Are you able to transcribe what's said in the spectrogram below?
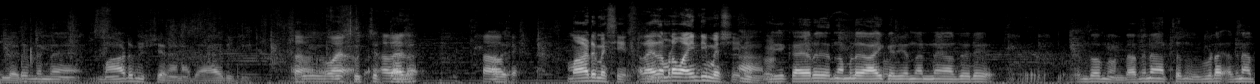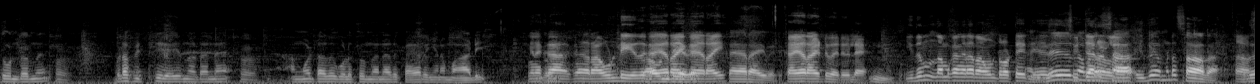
ഇല്ല. പിന്നെ മാട് മെഷീനാണ് അത് ആയിരിക്കും. സ്വിച്ച് ആ ഓക്കെ. മാഡ് മെഷീൻ. അതായത് നമ്മുടെ വൈൻഡിങ് മെഷീൻ ആ ഈ കയറ് നമ്മൾ ആയി കഴിയുന്ന തന്നെ അതൊരു എന്തോന്നുണ്ട്? അതിനകത്ത് ഇവിടെ അതിനകത്ത് കൊണ്ടുവന്ന് ഇവിടെ ഫിറ്റ് ചെയ്യുന്ന ഉടനെ അങ്ങോട്ട് അത് കൊളുത്തുന്ന തന്നെ അത് കയറിങ്ങനെ മാടി ഇങ്ങനെ റൗണ്ട് ചെയ്ത് കയറായി കയറായി. കയറായി വരും. കയറായിട്ട് വരും അല്ലേ? ഇതും നമുക്ക് അങ്ങനെ റൗണ്ട് റൊട്ടേറ്റ് ഇത് നമ്മുടെ ഇത് നമ്മുടെ സാധാ. ഇത്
